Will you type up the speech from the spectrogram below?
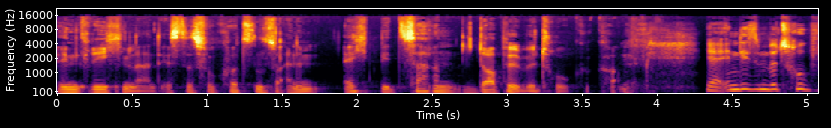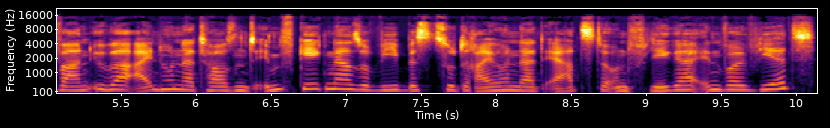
In Griechenland ist es vor kurzem zu einem echt bizarren Doppelbetrug gekommen. Ja, in diesem Betrug waren über 100.000 Impfgegner sowie bis zu 300 Ärzte und Pfleger involviert.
